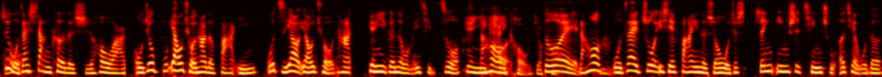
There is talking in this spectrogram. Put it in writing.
所以我在上课的时候啊，我就不要求他的发音，我只要要求他愿意跟着我们一起做，愿意开口就对。然后我在做一些发音的时候，我就是声音是清楚，而且我的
